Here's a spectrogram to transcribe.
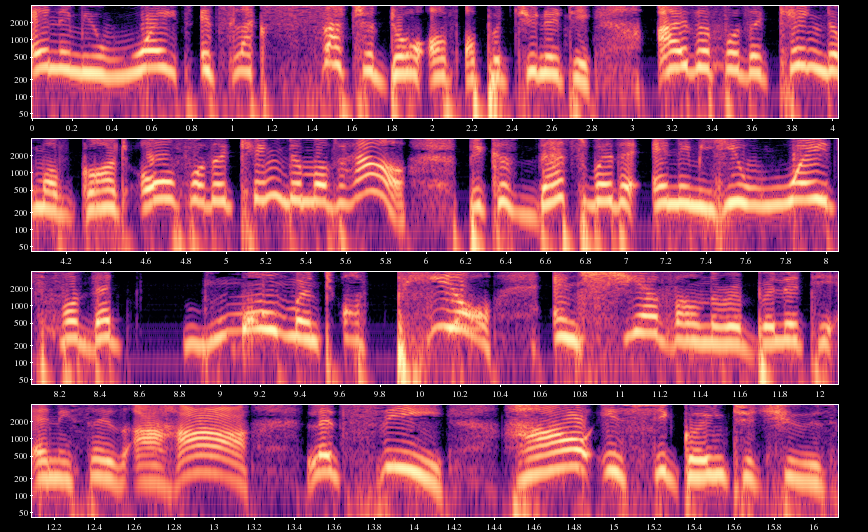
enemy waits. It's like such a door of opportunity, either for the kingdom of God or for the kingdom of hell, because that's where the enemy, he waits for that moment of pure and sheer vulnerability. And he says, aha, let's see. How is she going to choose?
